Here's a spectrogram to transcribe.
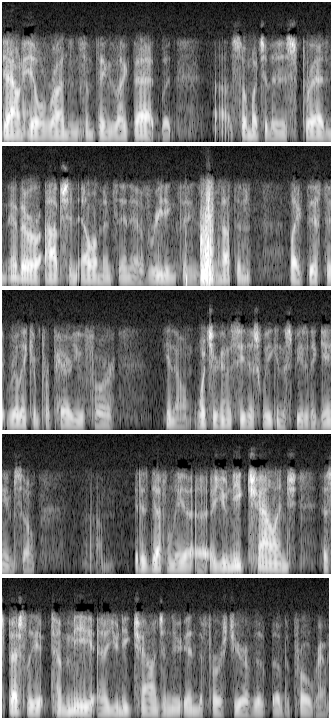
downhill runs and some things like that, but uh, so much of it is spread, and, and there are option elements in it of reading things. There's nothing like this that really can prepare you for you know what you're going to see this week and the speed of the game. So um, it is definitely a, a unique challenge, especially to me, a unique challenge in the in the first year of the of the program.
